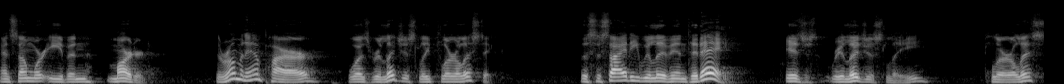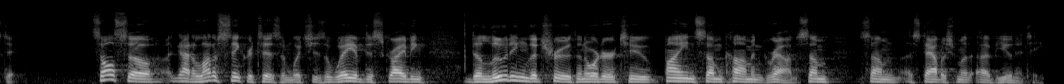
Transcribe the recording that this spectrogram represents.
and some were even martyred. The Roman Empire was religiously pluralistic. The society we live in today is religiously pluralistic. It's also got a lot of syncretism, which is a way of describing diluting the truth in order to find some common ground, some, some establishment of unity.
